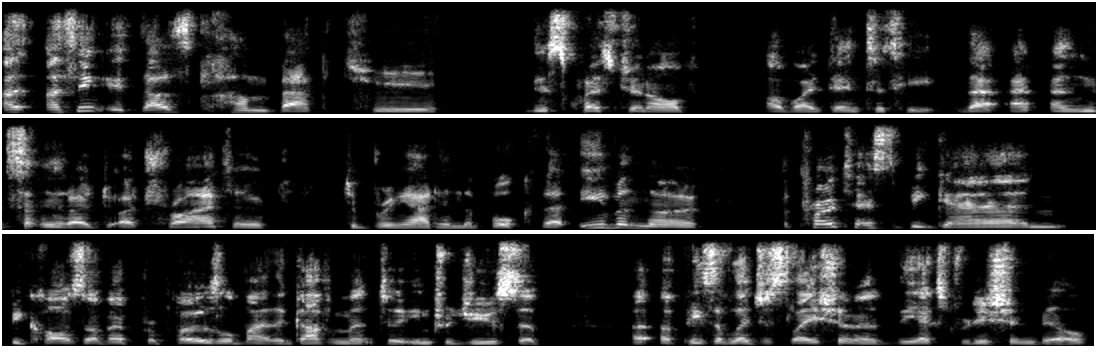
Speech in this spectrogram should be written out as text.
I, I think it does come back to this question of of identity that and something that I, do, I try to to bring out in the book that even though the protest began because of a proposal by the government to introduce a, a piece of legislation, uh, the extradition bill,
